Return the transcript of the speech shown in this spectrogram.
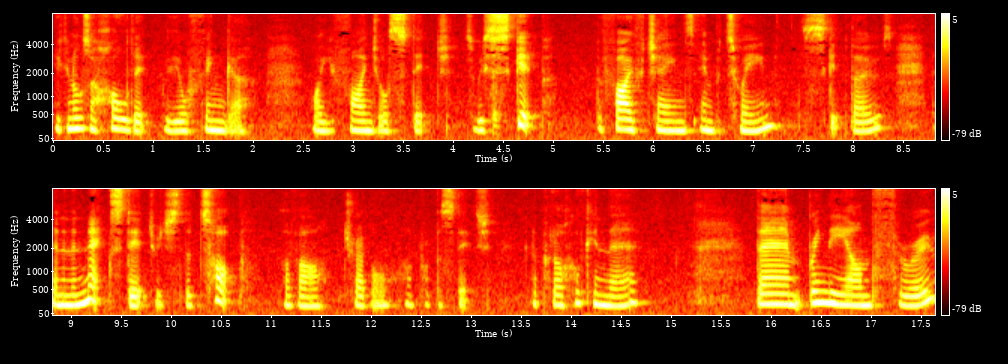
You can also hold it with your finger while you find your stitch. So we skip the five chains in between, skip those. Then in the next stitch, which is the top of our treble, our proper stitch, going to put our hook in there. Then bring the yarn through.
